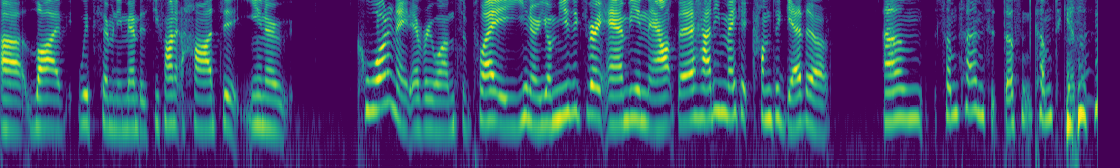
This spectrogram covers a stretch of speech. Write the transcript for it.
uh, live, with so many members? Do you find it hard to, you know, coordinate everyone to play? You know, your music's very ambient out there. How do you make it come together? um, sometimes it doesn't come together.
